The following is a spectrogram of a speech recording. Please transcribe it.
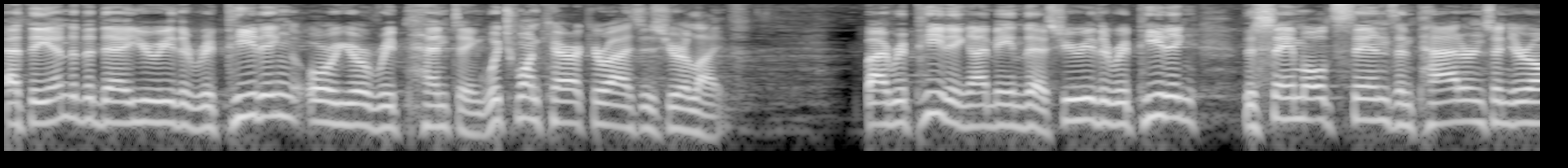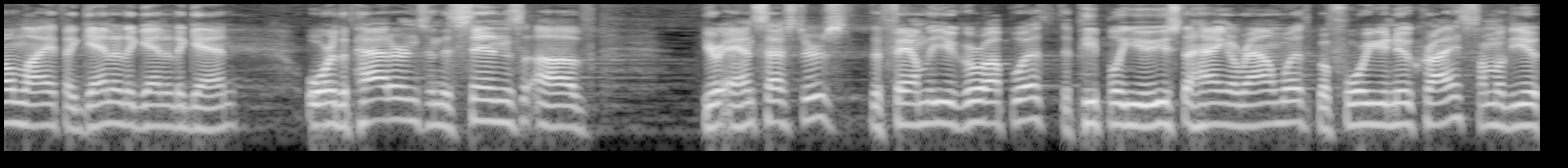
At the end of the day, you're either repeating or you're repenting. Which one characterizes your life? By repeating, I mean this. You're either repeating the same old sins and patterns in your own life again and again and again, or the patterns and the sins of your ancestors, the family you grew up with, the people you used to hang around with before you knew Christ. Some of you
